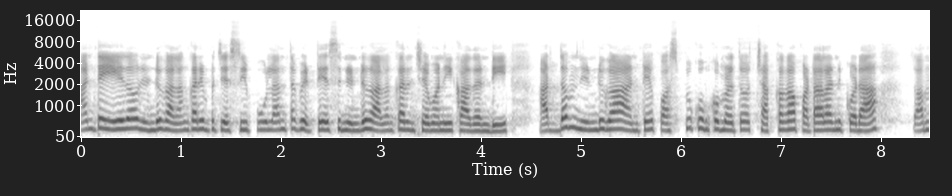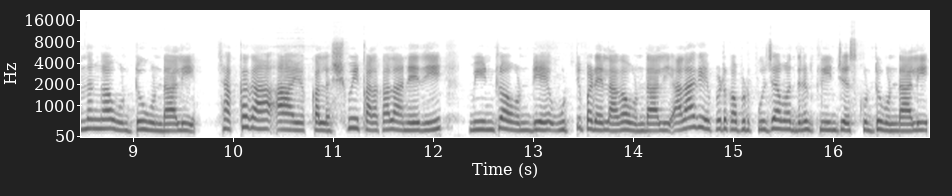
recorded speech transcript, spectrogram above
అంటే ఏదో నిండుగా అలంకరింపచేసి పూలంతా పెట్టేసి నిండుగా అలంకరించేమని కాదండి. అర్థం నిండుగా అంటే పసుపు కుంకుమలతో చక్కగా పటాలని కూడా అందంగా ఉంటూ ఉండాలి. చక్కగా ఆ యొక్క లక్ష్మీ కలకల అనేది మీ ఇంట్లో ఉండే ఉట్టిపడేలాగా ఉండాలి. అలాగే ఎప్పటికప్పుడు పూజా మందిరం క్లీన్ చేసుకుంటూ ఉండాలి.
